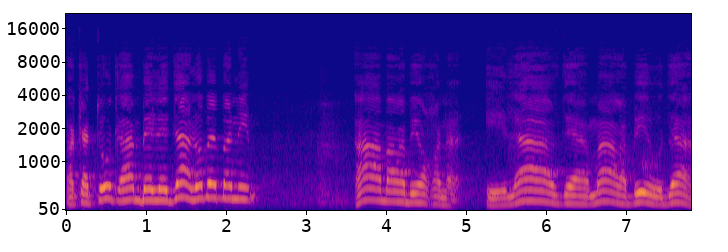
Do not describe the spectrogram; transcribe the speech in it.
הכתוב להם בלידה, לא בבנים. אמר רבי יוחנן, אליו דאמר רבי יהודה,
